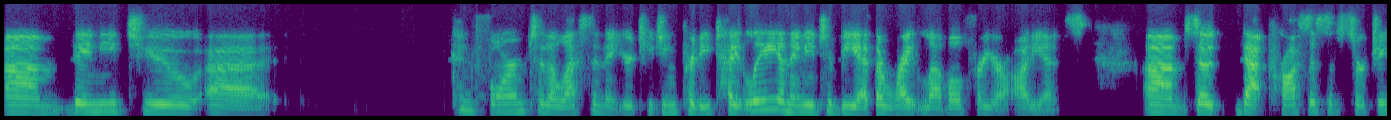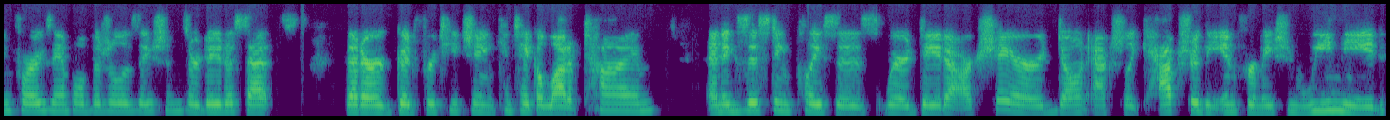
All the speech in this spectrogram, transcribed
Um, they need to uh, conform to the lesson that you're teaching pretty tightly, and they need to be at the right level for your audience. Um, so that process of searching, for example, visualizations or data sets that are good for teaching can take a lot of time and existing places where data are shared don't actually capture the information we need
